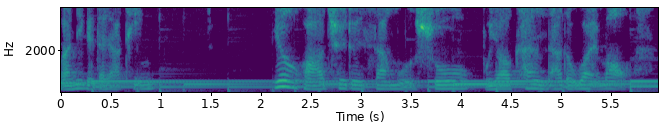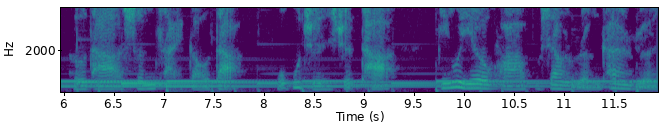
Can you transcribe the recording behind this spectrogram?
我念给大家听。耶和华却对撒母说：“不要看他的外貌和他身材高大，我不准选他。”因为耶和华不像人看人，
